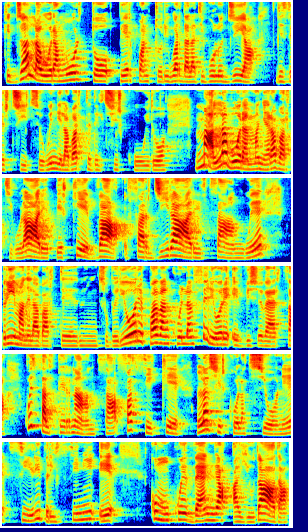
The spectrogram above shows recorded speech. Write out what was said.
che già lavora molto per quanto riguarda la tipologia di esercizio, quindi la parte del circuito, ma lavora in maniera particolare perché va a far girare il sangue prima nella parte mm, superiore, poi va in quella inferiore e viceversa. Questa alternanza fa sì che la circolazione si ripristini e comunque venga aiutata,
